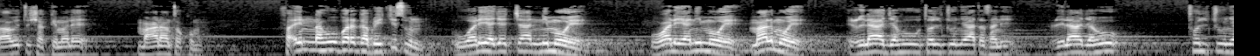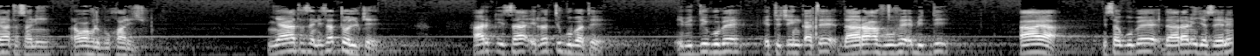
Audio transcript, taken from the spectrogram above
raawitu shakke malee ma'anaan tokkuma fa'innahu bar gabrichi sun waliya jechaan ni mooye waliya ni mooye maal mooye cilaajahu tolchuu nyaata sanii cilaajahu tolchuu nyaata sanii rawaahu lbukaarij nyaata san isa tolche harki isaa irratti gubate ibiddi gubee itti cinqate daaraa afuufee ibiddi aaya isa gubee daaraan ija seene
